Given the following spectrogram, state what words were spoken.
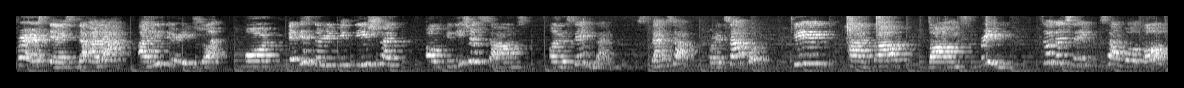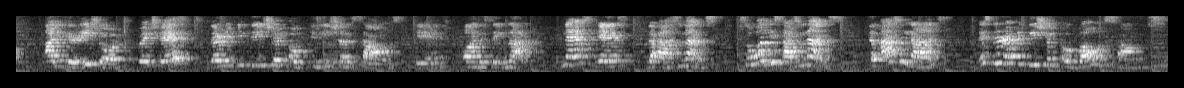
First is the alliteration or it is the repetition of initial sounds on the same line. Stanza. For example, pig had bound, bounce, bring. So that's an example of alliteration, which is the repetition of initial sounds in on the same line. Next is the assonance. So what is assonance? The assonance is the repetition of vowel sounds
